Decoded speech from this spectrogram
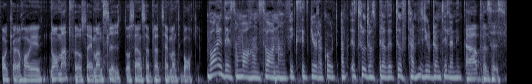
folk har ju några matcher så är man slut och sen så plötsligt är man tillbaka. Var det det som var hans svar när han fick sitt gula kort? Att jag trodde de spelade tufft här, men det gjorde de tydligen inte. Ja, precis.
